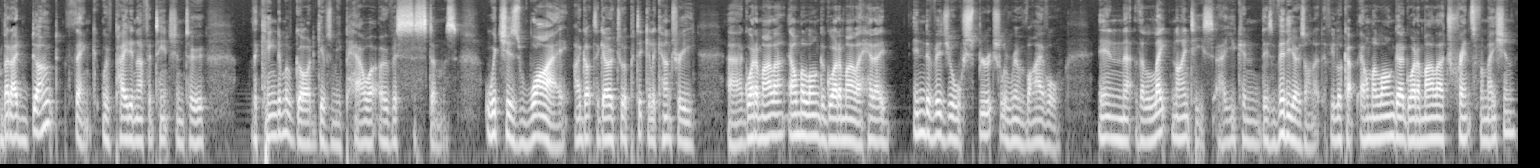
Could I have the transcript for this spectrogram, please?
But I don't think we've paid enough attention to the kingdom of God gives me power over systems, which is why I got to go to a particular country, uh, Guatemala. Almolonga, Guatemala had a individual spiritual revival in the late 90s. Uh, you can there's videos on it. If you look up Almolonga, Guatemala transformation,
